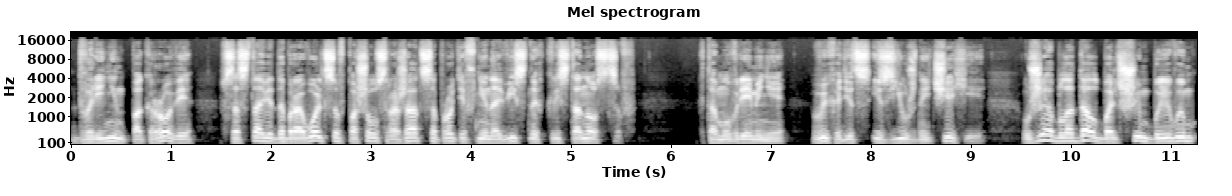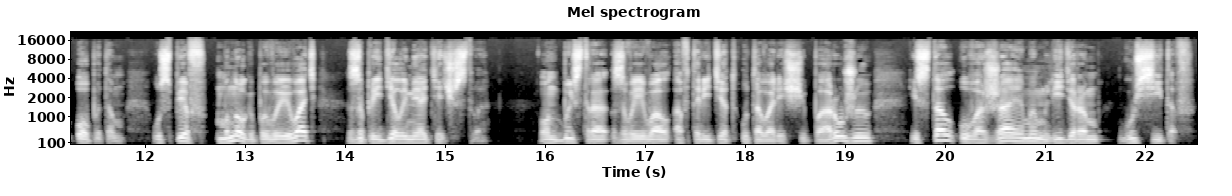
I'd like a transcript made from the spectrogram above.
дворянин по крови в составе добровольцев пошел сражаться против ненавистных крестоносцев. К тому времени выходец из Южной Чехии уже обладал большим боевым опытом, успев много повоевать за пределами Отечества. Он быстро завоевал авторитет у товарищей по оружию и стал уважаемым лидером гуситов.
